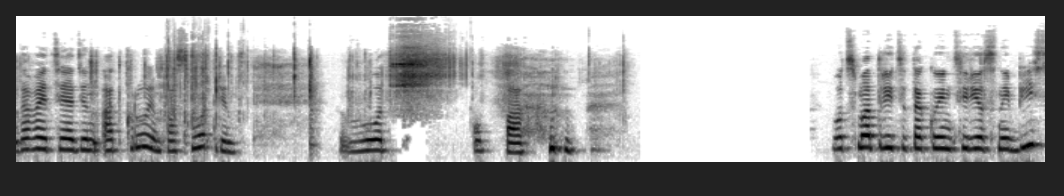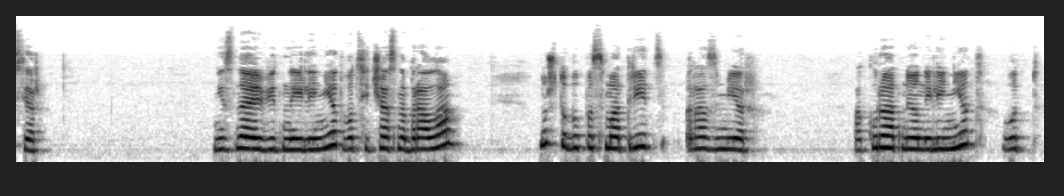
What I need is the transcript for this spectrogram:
Давайте один откроем, посмотрим. Вот. Опа. Вот смотрите, такой интересный бисер. Не знаю, видно или нет. Вот сейчас набрала. Ну, чтобы посмотреть размер. Аккуратный он или нет. Вот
